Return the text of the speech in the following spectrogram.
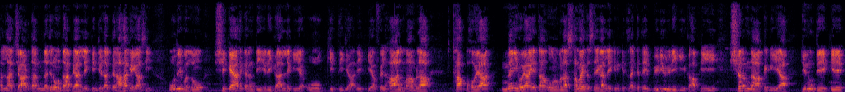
ਪੱਲਾ ਝਾੜਦਾ ਨਜ਼ਰ ਆਉਂਦਾ ਪਿਆ, ਲੇਕਿਨ ਜਿਹੜਾ ਗ੍ਰਾਹਕ ਹੈਗਾ ਸੀ, ਉਹਦੇ ਵੱਲੋਂ ਸ਼ਿਕਾਇਤ ਕਰਨ ਦੀ ਜਿਹੜੀ ਗੱਲ ਹੈਗੀ ਆ, ਉਹ ਕੀਤੀ ਜਾ ਰਹੀ ਹੈ। ਫਿਲਹਾਲ ਮਾਮਲਾ ਠੱਪ ਹੋਇਆ, ਨਹੀਂ ਹੋਇਆ, ਇਹ ਤਾਂ ਆਉਣ ਵਾਲਾ ਸਮਾਂ ਹੀ ਦੱਸੇਗਾ, ਲੇਕਿਨ ਕਿਤਨਾ ਕਿਤੇ ਵੀਡੀਓ ਜਿਹੜੀ ਗਈ ਕਾਫੀ ਸ਼ਰਮਨਾਕ ਹੈਗੀ ਆ, ਜਿਹਨੂੰ ਦੇਖ ਕੇ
